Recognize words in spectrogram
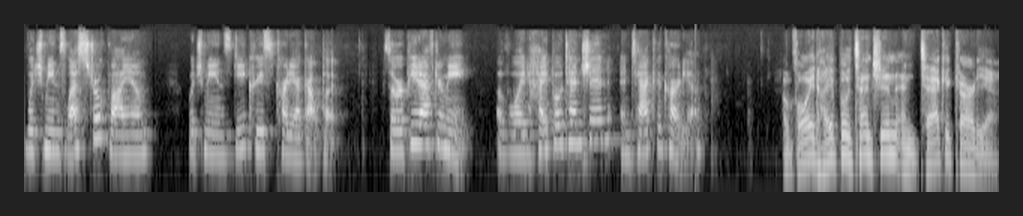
which means less stroke volume, which means decreased cardiac output. So repeat after me avoid hypotension and tachycardia. Avoid hypotension and tachycardia.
